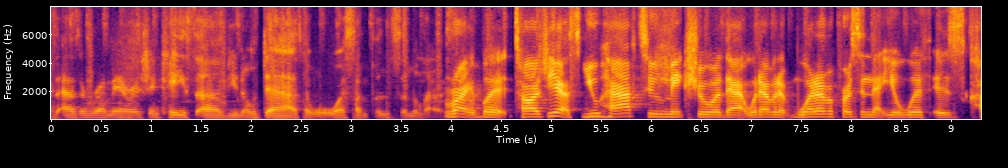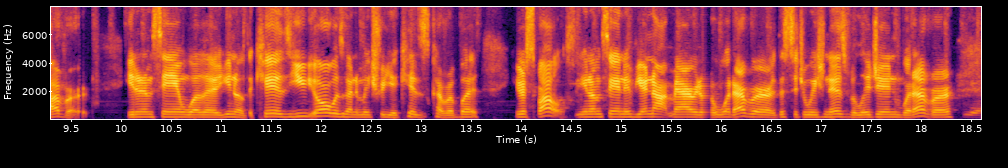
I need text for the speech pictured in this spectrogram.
as as a real marriage in case of you know death or, or something similar. Right, but Taj, yes, you have to make sure that whatever whatever person that you're with is covered. You know what I'm saying? Whether you know the kids, you, you're always going to make sure your kids is covered, but your spouse. You know what I'm saying? If you're not married or whatever the situation is, religion, whatever, Yeah.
